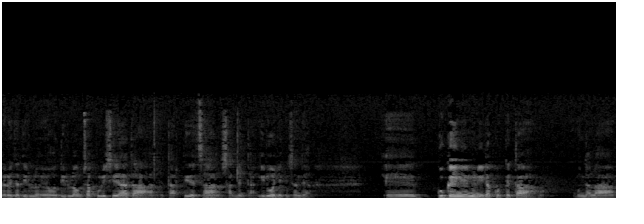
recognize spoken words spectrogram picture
gero eta diru, diru launtza eta, eta arpidetza salmenta. Hiru horiek izan dira. E, guk egin genuen irakurketa undala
